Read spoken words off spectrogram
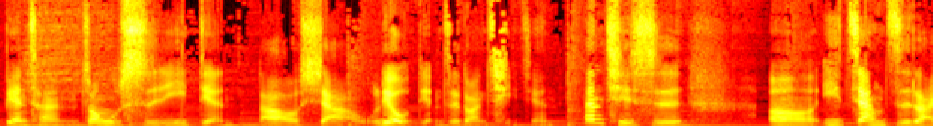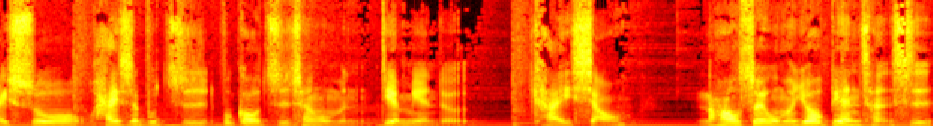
变成中午十一点到下午六点这段期间。但其实。呃，以这样子来说，还是不支不够支撑我们店面的开销，然后所以我们又变成是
